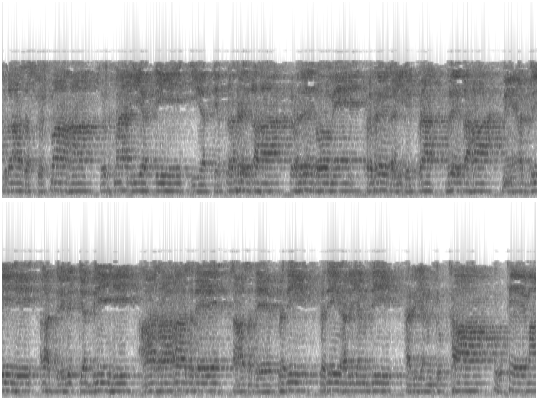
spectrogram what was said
सुरासुष्माः सुष्मा इयत्ति इयत्ति प्रभृतः प्रभृतो मे प्रभृत इति प्रभृतः। मे अद्रीः अद्रिरित्यद्रीः आशासते शासते प्रति प्रतिहर्यन्ति हर्यन्त्युक्था उत्थे मा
